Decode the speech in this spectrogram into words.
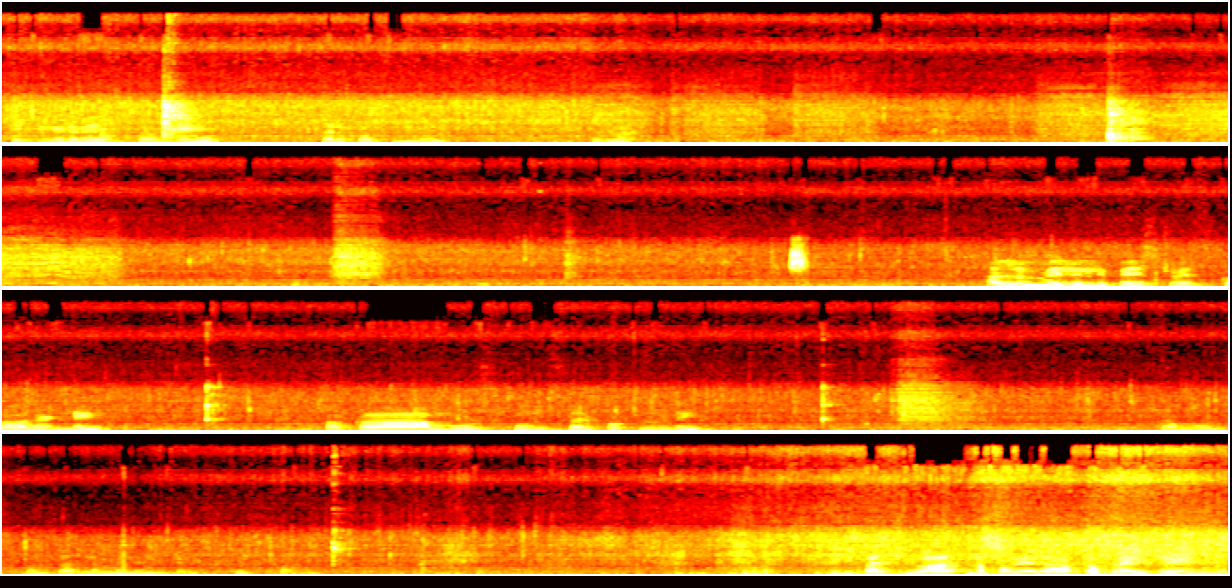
చిటికెడు వేసుకోండి. సరిపోతుంది. అల్లం వెల్లుల్లి పేస్ట్ వేసుకోవాలండి. ఒక మూడు స్పూన్స్ సరిపోతుంది. ఒక మూడు స్పూన్స్ అల్లం వెల్లుల్లి పేస్ట్ వేసుకోండి. ఇది పచ్చి వాసన పోయేదాకా ఫ్రై చేయండి.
